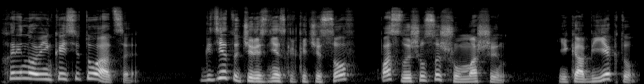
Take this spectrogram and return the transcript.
«Хреновенькая ситуация». Где-то через несколько часов послышался шум машин и к объекту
